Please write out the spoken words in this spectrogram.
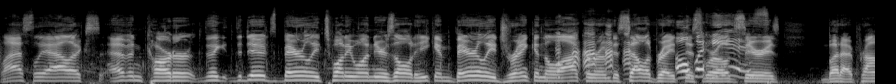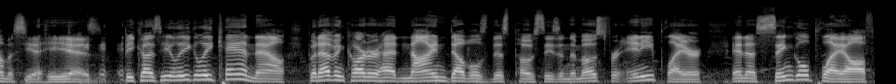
Lastly, Alex, Evan Carter, the, the dude's barely 21 years old. He can barely drink in the locker room to celebrate Oh, this but he World is. Series. But I promise you, he is because he legally can now. But Evan Carter had nine doubles this postseason, the most for any player in a single playoff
